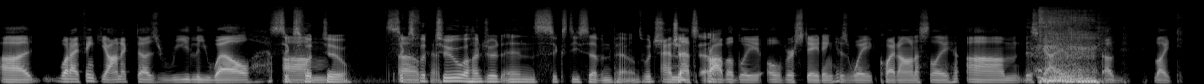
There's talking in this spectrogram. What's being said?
Uh, what I think Jannik does really well. Six um, foot two. Six oh, okay. foot two, 167 pounds, which and that's out. probably overstating his weight. Quite honestly, um, this guy is a like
